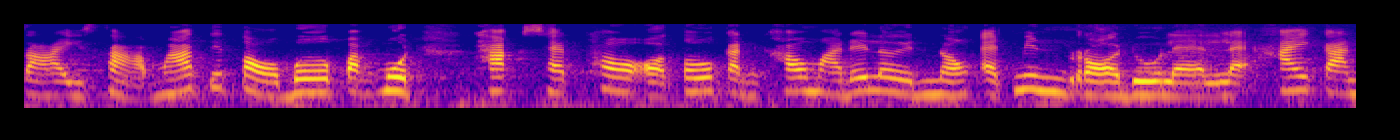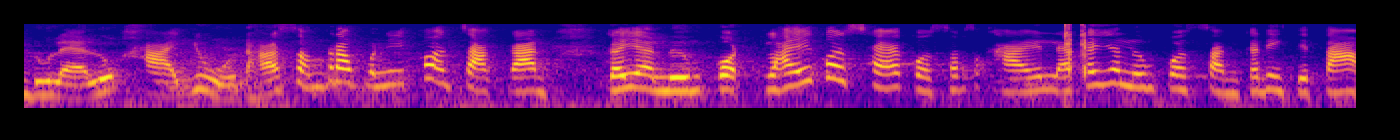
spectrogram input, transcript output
ใจสามารถติดต่อเบอร์ปักหมุด ทักแชททอออโต้กันเข้ามาได้เลย น้องแอดมินรอดูแล และให้การดูแลลูกค้าอยู่นะคะสำหรับวันนี้ก่อนจากกัน ก็อย่าลืมกดไลค์กดแชร์กด Subscribe และก็อย่าลืมกดสั่นกระดิ่งติดตาม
